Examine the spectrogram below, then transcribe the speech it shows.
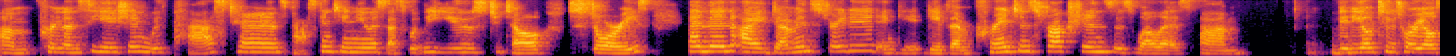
um, pronunciation with past tense, past continuous. That's what we use to tell stories. And then I demonstrated and gave them print instructions as well as um, video tutorials,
